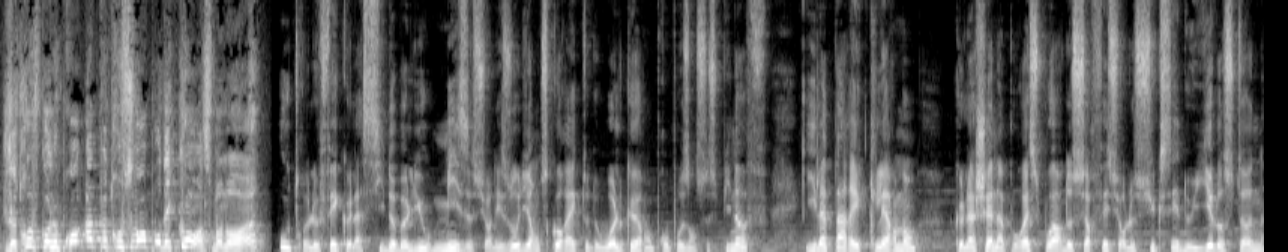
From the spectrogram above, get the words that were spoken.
Je trouve qu'on nous prend un peu trop souvent pour des cons en ce moment, hein Outre le fait que la CW mise sur les audiences correctes de Walker en proposant ce spin-off, il apparaît clairement que la chaîne a pour espoir de surfer sur le succès de Yellowstone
